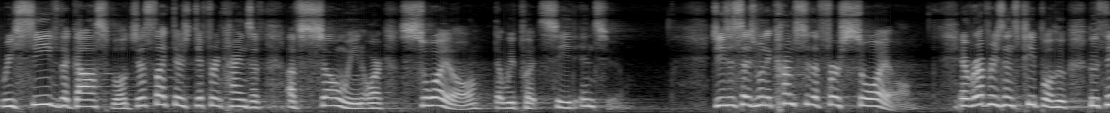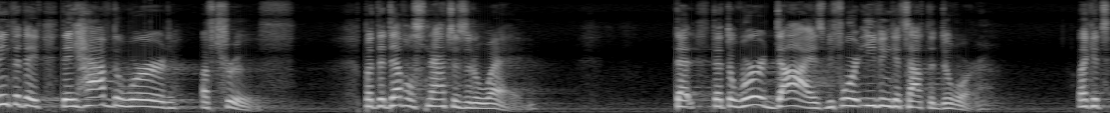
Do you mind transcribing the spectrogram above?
receive the gospel, just like there's different kinds of, of sowing or soil that we put seed into. Jesus says when it comes to the first soil, it represents people who, who think that they they have the word of truth, but the devil snatches it away. That, that the word dies before it even gets out the door. Like it's,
